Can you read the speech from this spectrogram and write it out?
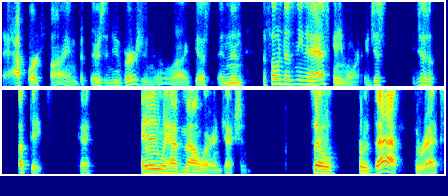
the app worked fine, but there's a new version. Oh, I guess. And then the phone doesn't even ask anymore. It just it just updates. Okay. And then we have malware injection. So for that threat,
